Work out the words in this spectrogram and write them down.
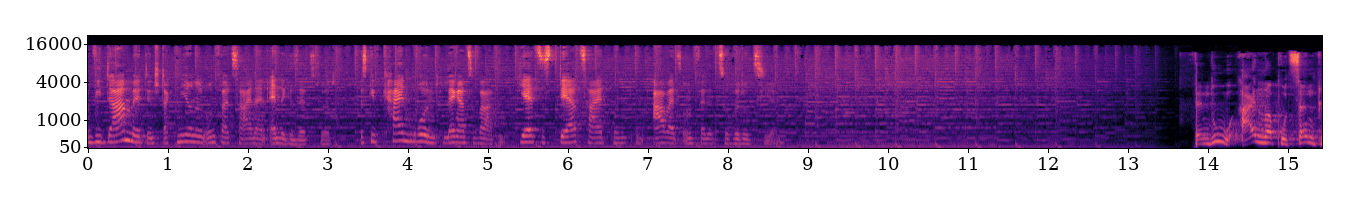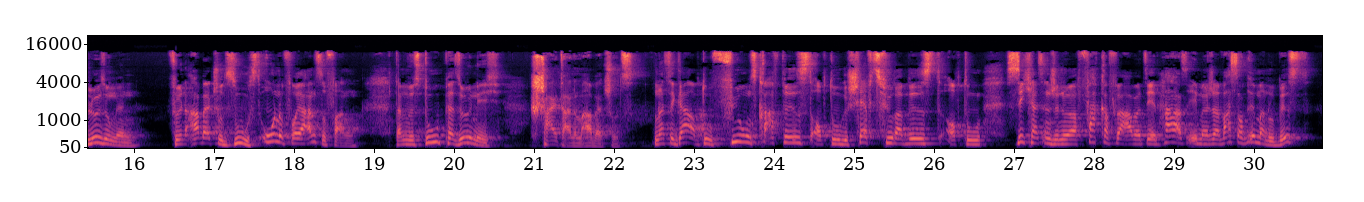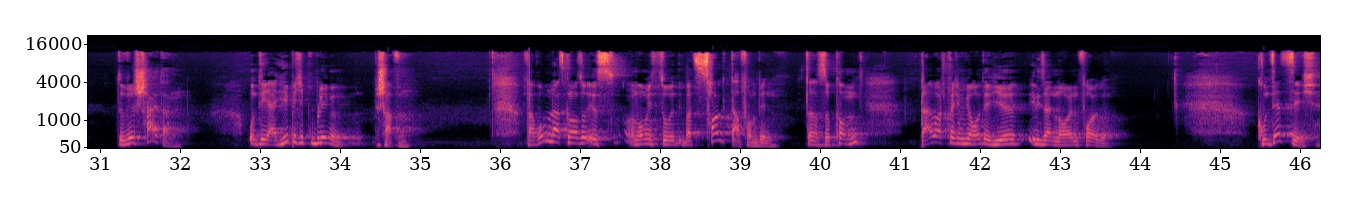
und wie damit den stagnierenden Unfallzahlen ein Ende gesetzt wird. Es gibt keinen Grund, länger zu warten. Jetzt ist der Zeitpunkt, um Arbeitsunfälle zu reduzieren. Wenn du 100% Lösungen für den Arbeitsschutz suchst, ohne vorher anzufangen, dann wirst du persönlich scheitern im Arbeitsschutz. Und das ist egal, ob du Führungskraft bist, ob du Geschäftsführer bist, ob du Sicherheitsingenieur, Fachkraft für Arbeit, HSE-Manager, was auch immer du bist, du wirst scheitern und dir erhebliche Probleme beschaffen. Warum das genau so ist und warum ich so überzeugt davon bin, dass es so kommt, darüber sprechen wir heute hier in dieser neuen Folge. Grundsätzlich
